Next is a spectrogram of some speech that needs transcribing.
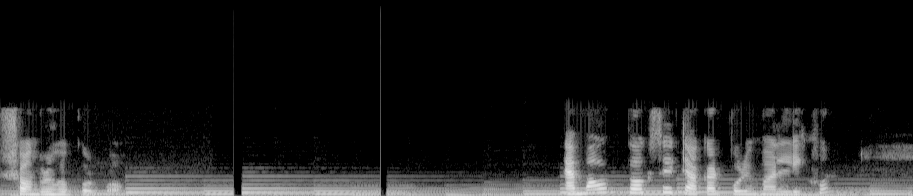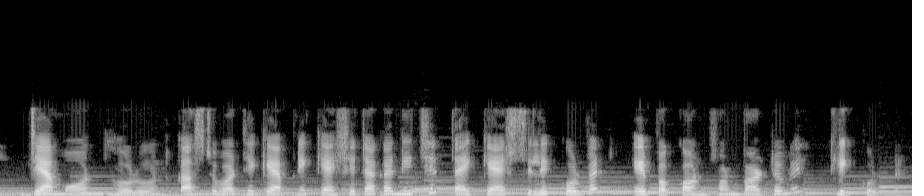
সংগ্রহ করব। অ্যামাউন্ট বক্সে টাকার পরিমাণ লিখুন। যেমন ধরুন কাস্টমার থেকে আপনি ক্যাশে টাকা নিচ্ছেন, তাই ক্যাশ সিলেক্ট করবেন, এরপর কনফার্ম বাটনে ক্লিক করবেন।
